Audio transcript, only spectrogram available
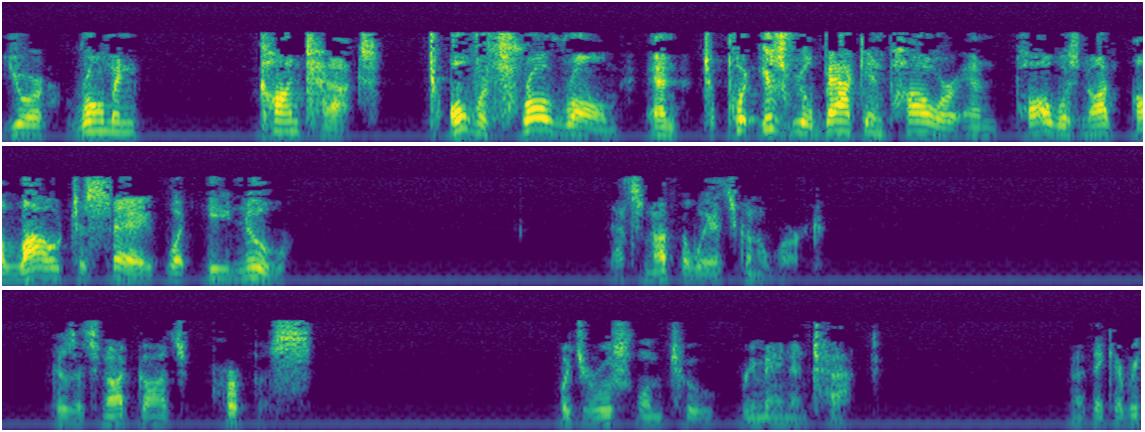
your Roman contacts to overthrow Rome and to put Israel back in power. And Paul was not allowed to say what he knew. That's not the way it's going to work. Because it's not God's purpose for Jerusalem to remain intact. And I think every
